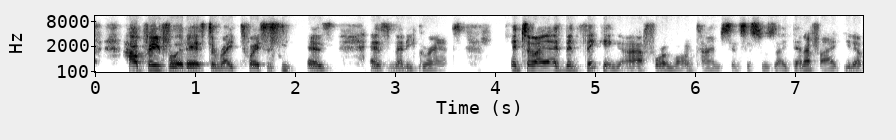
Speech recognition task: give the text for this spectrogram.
how painful it is to write twice as as, as many grants. And so I, have been thinking uh, for a long time since this was identified. You know,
